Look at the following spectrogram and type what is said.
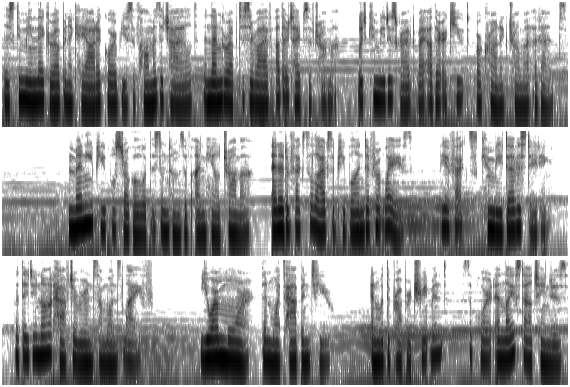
This can mean they grew up in a chaotic or abusive home as a child and then grew up to survive other types of trauma, which can be described by other acute or chronic trauma events. Many people struggle with the symptoms of unhealed trauma, and it affects the lives of people in different ways. The effects can be devastating but they do not have to ruin someone's life. You are more than what's happened to you. And with the proper treatment, support, and lifestyle changes,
